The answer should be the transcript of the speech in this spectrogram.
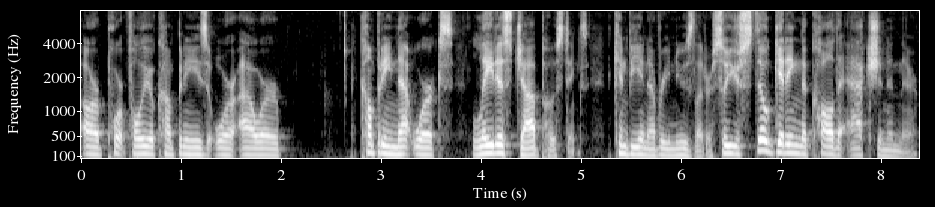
our portfolio companies or our company network's latest job postings. It can be in every newsletter. So you're still getting the call to action in there.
